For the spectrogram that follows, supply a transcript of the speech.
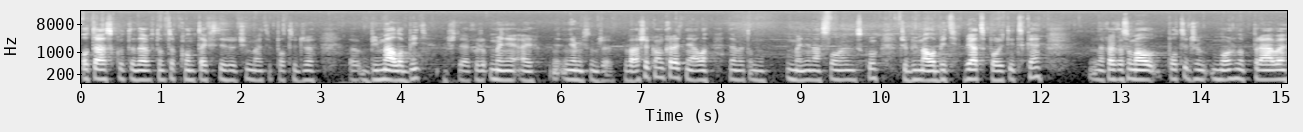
Otázku teda v tomto kontexte, že či máte pocit, že e, by malo byť ešte akože umenie aj, nemyslím, že vaše konkrétne, ale dajme tomu umenie na Slovensku, či by malo byť viac politické. Ako som mal pocit, že možno práve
